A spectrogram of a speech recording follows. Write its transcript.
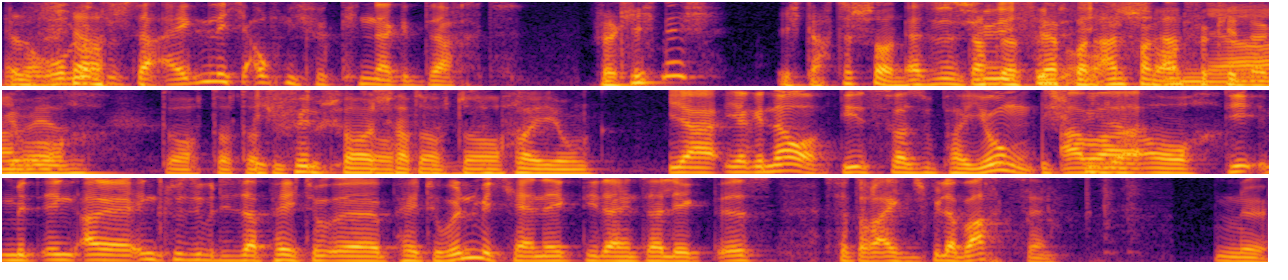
Das Aber ist Roblox ja ist ja eigentlich auch nicht für Kinder gedacht. wirklich nicht? Ich dachte schon. Also ich dachte, das wäre von Anfang an für schon, Kinder ja, gewesen. Doch, doch, doch. Ich die find- Zuschauerschaft doch, ist doch, doch. super jung. Ja, ja, genau. Die ist zwar super jung, Die aber auch. die mit in, äh, inklusive dieser Pay-to- äh, Pay-to-Win-Mechanik, die da hinterlegt ist, ist das doch eigentlich ein Spiel ab 18. Nö.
